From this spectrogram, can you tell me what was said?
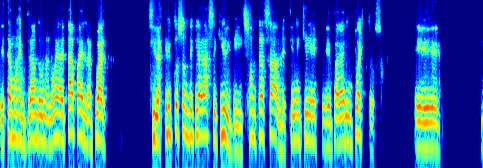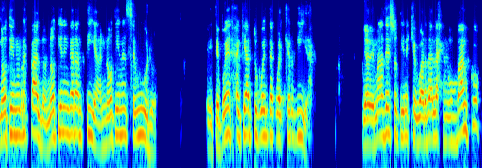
estamos entrando a una nueva etapa en la cual si las criptos son declaradas security, son trazables, tienen que eh, pagar impuestos, eh, no tienen respaldo, no tienen garantía, no tienen seguro, eh, te pueden hackear tu cuenta cualquier día. Y además de eso tienes que guardarlas en un banco.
